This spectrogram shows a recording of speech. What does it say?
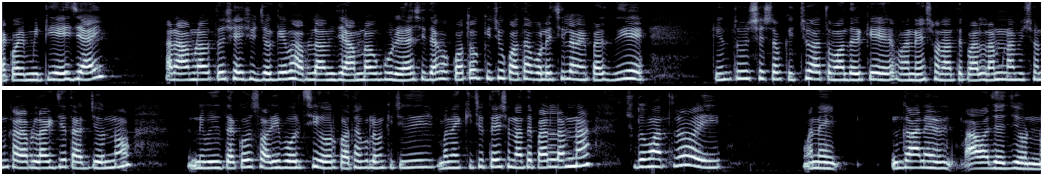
একবার মিটিয়েই যাই। আর আমরাও তো সেই সুযোগে ভাবলাম যে আমরাও ঘুরে আসি। দেখো কত কিছু কথা বলেছিলাম এই পাশ দিয়ে, কিন্তু সেসব কিছু আর তোমাদেরকে মানে শোনাতে পারলাম না। ভীষণ খারাপ লাগছে, তার জন্য নিবেদিতাকেও সরি বলছি, ওর কথাগুলো আমি কিছুতেই মানে কিছুতেই শোনাতে পারলাম না, শুধুমাত্র এই মানে গানের আওয়াজের জন্য।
